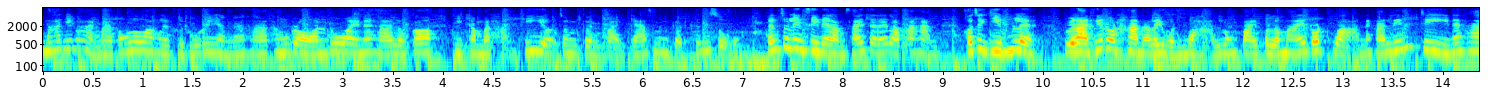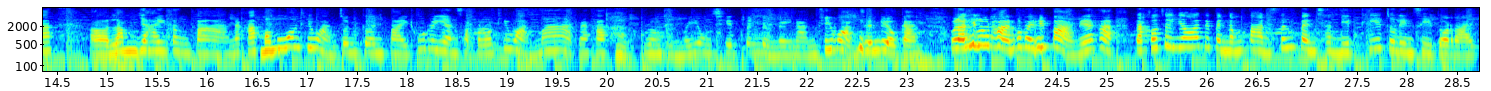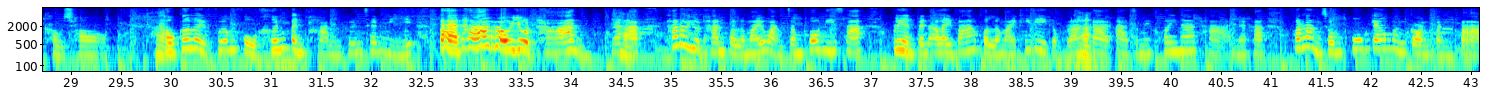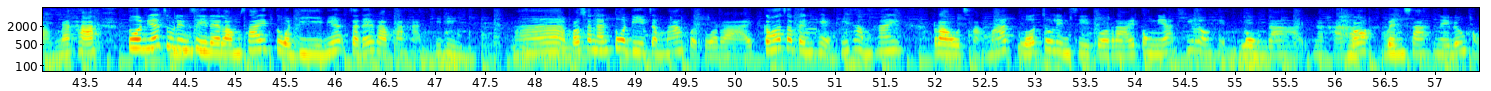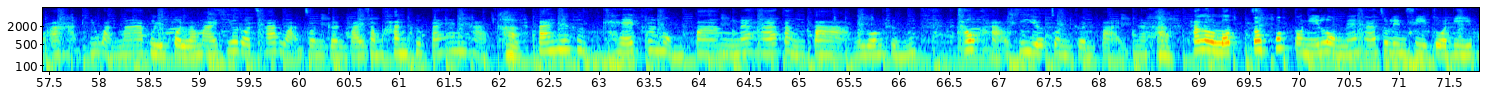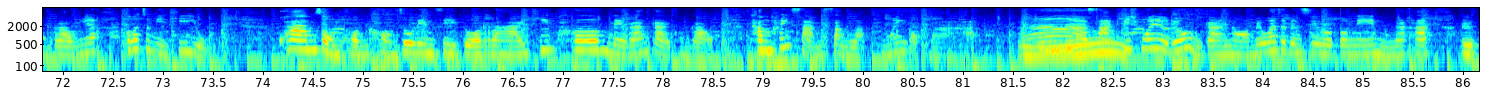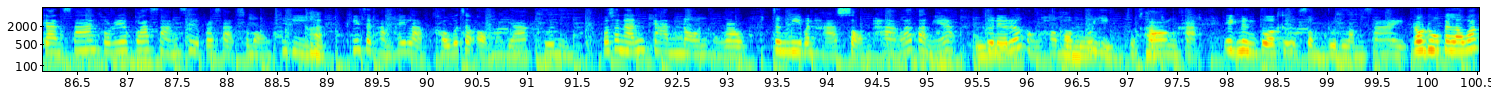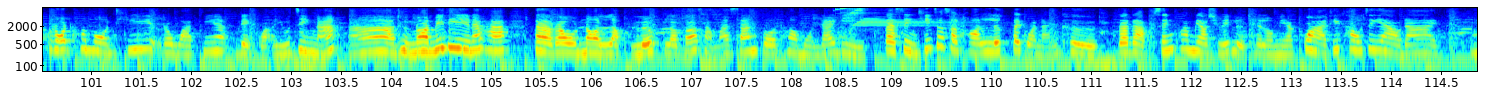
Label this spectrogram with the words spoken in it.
หน้าที่ผ่านมาต้องระวังเลยคือทุเรียนนะคะ ทั้งร้อนด้วยนะคะ แล้วก็มีกรรมฐานที่เยอะจนเกินไปแก๊สมันเกิดขึ้นสูงดังนั้นจุลินทรีย์ในลำไส้จะได้รับอาหารเขาจะยิ้มเลย เวลาที่เราทานอะไรหวานๆลงไปผลไม้รสหวานนะคะ ลิ้นจี่นะคะเอ่อลำไยต่างๆนะคะมะม่วงที่หวานจนเกินไปทุเรียนสับปะรดที่หวานมากนะคะค่ะรวมถึงมะยงชิดเป็นหนึ่งในนั้นที่หวานเช่นเดียวกัน เวลาที่เราทานเข้าไปที่ปากเนี่ยค่ะ แต่เขาจะย่อยไปเป็นน้ำตาล ซึ่งเป็นชนิดที่จุลินทรีย์ตัวร้ายเขาชอบค่ะเขาก็เลยเฟื่องฟูขึ้นเป็นพันขึ้นเช่นนี้ แต่ถ้าเราหยุดทานนะคะค่ะถ้าเราหยุดทานผลไม้หวานจำพวกนี้ซะ เปลี่ยนเป็นอะไรบ้างผลไม้ที่ดีกับร่างกายอาจจะไม่ค่อยน่าทานนะคะฝรั่งชมพู่แก้วมังกรต่างๆนะคะ ตัวเนี้ยจุลินทรีย์ในลำไส้ตัวดีเนี่ยจะได้รับอาหารที่ดี อ่าเพราะฉะนั้นตัวดีจะมากกว่าตัวร้าย ก็จะเป็นเหตุที่ทำให้เราสามารถลดจุลินทรีย์ตัวร้ายตรงเนี้ยที่เราเห็นลงได้นะคะ ค่ะ ก็เว้นซะในเรื่องของอาหารที่หวานมาก หรือผลไม้ที่รสชาติหวานจนเกินไปสำคัญคือแป้งค่ะ ค่ะ แป้งเนี่ยคือเค้กขนมปังนะคะต่างๆ รวมถึงข้าวขาวที่เยอะจนเกินไปนะคะ ค่ะ ถ้าเราลดเจ้าพวกตัวนี้ลงนะคะ จุลินทรีย์ตัวดีของเราเนี่ยก็จะมีที่อยู่ ความส่งผลของจุลินทรีย์ตัวร้ายที่เพิ่มในร่างกายของเราทำให้สารสั่งหลับไม่ออกมาค่ะอืมอ่าสารที่ช่วยในเรื่องของการนอนไม่ว่าจะเป็นซีโรโทนินนะคะ หรือการสร้างเขาเรียกว่าสารสื่อประสาทสมองที่ดีค่ะที่จะทำให้หลับเขาก็จะออกมายากขึ้น เพราะฉะนั้นการนอนของเราจึงมีปัญหา 2 ทางแล้วตอนเนี้ยอืมคือในเรื่องของฮอร์โมนฮอร์โมนผู้หญิงถูกค่ะต้องค่ะ อีกหนึ่งตัวคือสมดุลลำไส้ เราดูไปแล้วว่ากรดฮอร์โมนที่เราวัดเนี่ยเด็กกว่าอายุจริงนะอ่าถึงนอนไม่ดีนะคะ แต่เรานอนหลับลึกแล้วก็สามารถสร้างกรดฮอร์โมนได้ดี แต่สิ่งที่จะสะท้อนลึกไปกว่านั้นคือ ระดับเส้นความยาวชีวิตหรือเทโลเมียร์กว่าที่เขาจะยาวได้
